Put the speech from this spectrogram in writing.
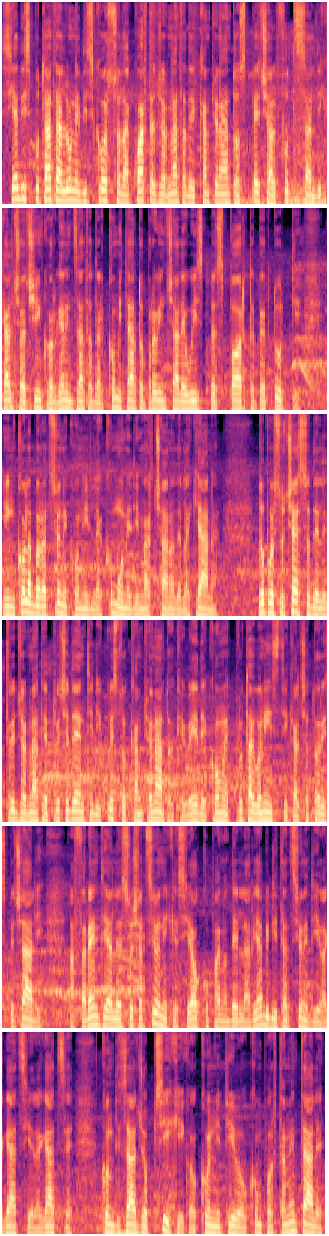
Si è disputata lunedì scorso la quarta giornata del campionato Special Futsal di calcio a 5 organizzato dal Comitato Provinciale WISP Sport per Tutti in collaborazione con il Comune di Marciano della Chiana. Dopo il successo delle tre giornate precedenti di questo campionato che vede come protagonisti calciatori speciali afferenti alle associazioni che si occupano della riabilitazione di ragazzi e ragazze con disagio psichico, cognitivo o comportamentale,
